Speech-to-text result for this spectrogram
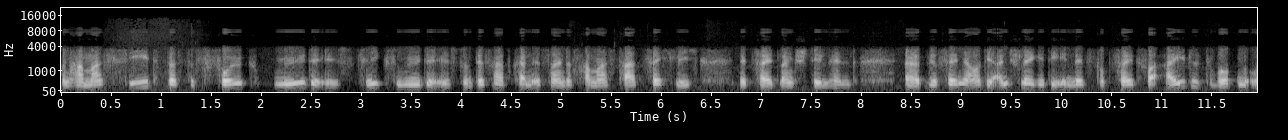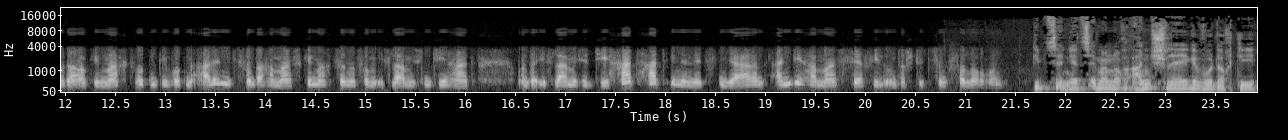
Und Hamas sieht, dass das Volk müde ist, kriegsmüde ist. Und deshalb kann es sein, dass Hamas tatsächlich eine Zeit lang stillhält. Äh, wir sehen ja auch die Anschläge, die in letzter Zeit vereitelt wurden oder auch gemacht wurden, die wurden alle nicht von der Hamas gemacht, sondern vom islamischen Dschihad. Und der islamische Dschihad hat in den letzten Jahren an die Hamas sehr viel Unterstützung verloren. Gibt es denn jetzt immer noch Anschläge, wo doch die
